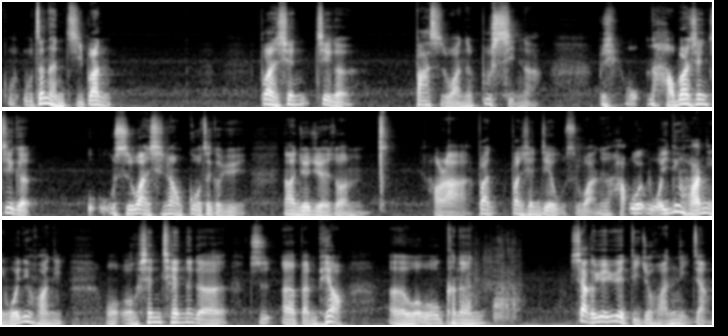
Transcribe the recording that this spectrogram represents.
我我真的很急，不然不然先借个八十万的不行啊，不行，我那好，不然先借个五五十万，先让我过这个月。然后你就觉得说，嗯，好啦，不然不然先借五十万，好，我我一定还你，我一定还你。我我先签那个支呃本票，呃，我我可能下个月月底就还你这样。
